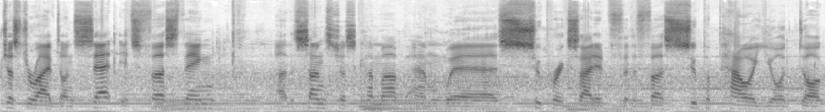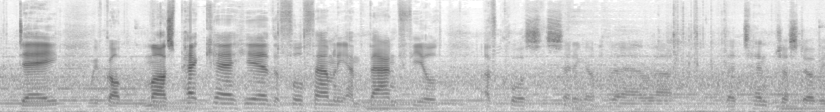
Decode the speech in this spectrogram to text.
just arrived on set. It's first thing. Uh, the sun's just come up, and we're super excited for the first Superpower Your Dog Day. We've got Mars Pet Care here, the full family, and Banfield, of course, setting up their, uh, their tent just over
